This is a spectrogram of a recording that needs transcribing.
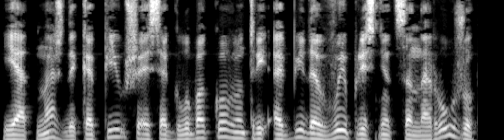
и однажды копившаяся глубоко внутри обида выплеснется наружу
